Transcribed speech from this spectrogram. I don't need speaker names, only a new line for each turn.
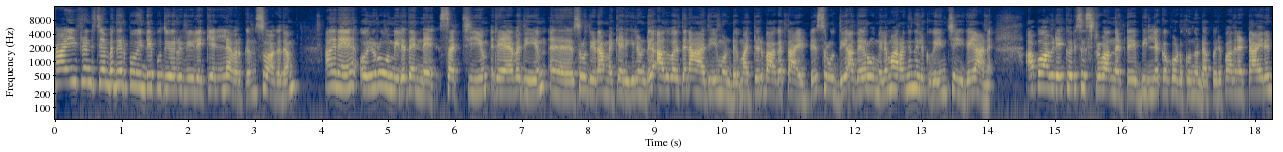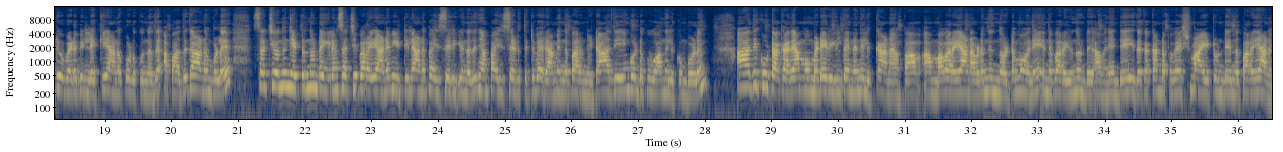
Hi friends ചെമ്പനീർ പൂവിന്റെ പുതിയ റിവ്യൂയിലേക്ക് എല്ലാവർക്കും സ്വാഗതം. അങ്ങനെ ഒരു റൂമിൽ തന്നെ സച്ചിയും രേവതിയും ശ്രുതിയുടെ അമ്മയ്ക്ക് അരികിലുണ്ട്. അതുപോലെ തന്നെ ആദിയും ഉണ്ട്. മറ്റൊരു ഭാഗത്തായിട്ട് ശ്രുതി അതേ റൂമിൽ മറഞ്ഞു നിൽക്കുകയും ചെയ്യുകയാണ്. അപ്പോൾ അവിടേക്ക് ഒരു സിസ്റ്റർ വന്നിട്ട് ബില്ലൊക്കെ കൊടുക്കുന്നുണ്ട്. അപ്പോൾ ഒരു പതിനെട്ടായിരം രൂപയുടെ ബില്ലൊക്കെയാണ് കൊടുക്കുന്നത്. അപ്പോൾ അത് കാണുമ്പോൾ സച്ചി ഒന്ന് ഞെട്ടുന്നുണ്ടെങ്കിലും സച്ചി പറയുകയാണ് വീട്ടിലാണ് പൈസ ഇരിക്കുന്നത്. ഞാൻ പൈസ എടുത്തിട്ട് വരാമെന്ന് പറഞ്ഞിട്ട് ആദ്യം കൊണ്ട് പോവാൻ നിൽക്കുമ്പോൾ ആദ്യ കൂട്ടാക്കാതെ അമ്മൂമ്മയുടെ അരികിൽ തന്നെ നിൽക്കുകയാണ് അപ്പോൾ അമ്മ പറയാണ് അവിടെ നിന്നോട്ടെ മോനെ എന്ന് പറയുന്നുണ്ട്. അവൻ എന്റെ ഇതൊക്കെ കണ്ടപ്പോൾ വിഷമായിട്ടുണ്ട് എന്ന് പറയാണ്.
